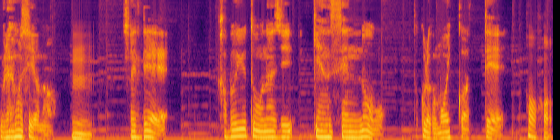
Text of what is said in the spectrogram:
羨ましいよな。うん。それで、株湯と同じ源泉のところがもう一個あって、ほうほ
